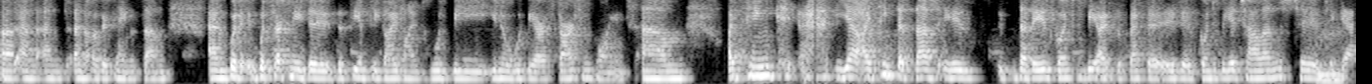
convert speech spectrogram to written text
And and and other things and um but but certainly the the CMC guidelines would be you know would be our starting point um I think yeah I think that that is that is going to be I suspect that it is going to be a challenge to mm. to get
